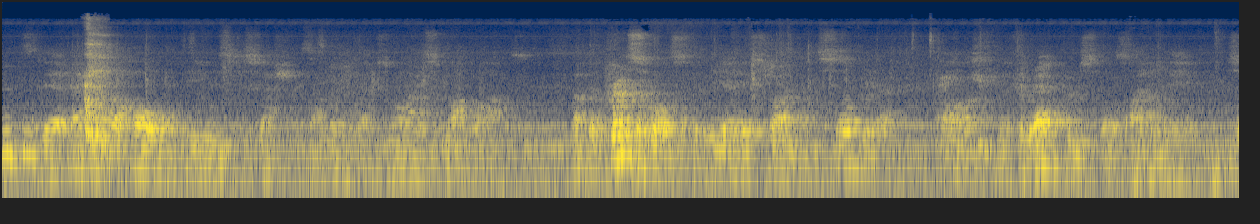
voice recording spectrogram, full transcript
Mhm. There, that's a whole evening's discussion about whether that's wise or not wise. But the principles that the VA is trying to instill here are the correct principles, I believe. So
